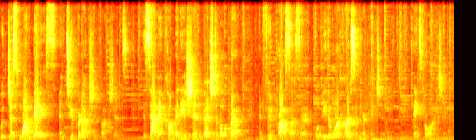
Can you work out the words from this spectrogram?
With just one base and two production functions, the Sammic Combination Vegetable Prep and Food Processor will be the workhorse of your kitchen. Thanks for watching.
